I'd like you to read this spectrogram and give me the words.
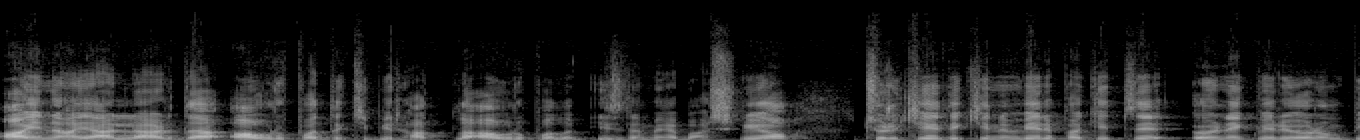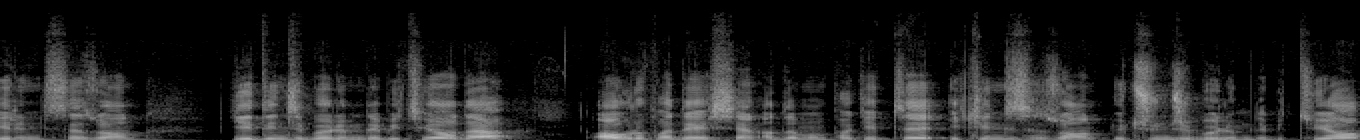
aynı ayarlarda Avrupa'daki bir hatla Avrupalı izlemeye başlıyor. Türkiye'dekinin veri paketi örnek veriyorum birinci sezon 7. bölümde bitiyor da Avrupa'da yaşayan adamın paketi ikinci sezon 3. bölümde bitiyor.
